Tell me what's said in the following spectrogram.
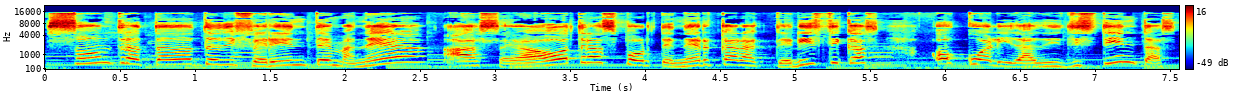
son tratadas de diferente manera hacia otras por tener características o cualidades distintas,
